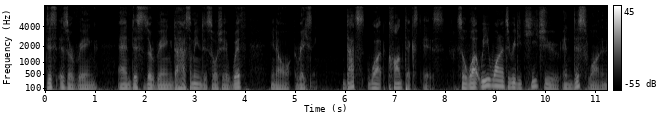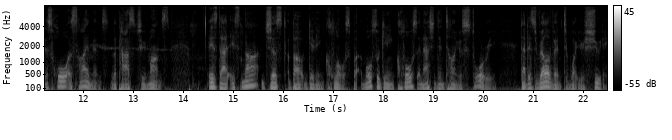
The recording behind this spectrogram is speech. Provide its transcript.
this is a ring, and this is a ring that has something to associate with, you know, racing. That's what context is. So what we wanted to really teach you in this one, in this whole assignment, the past two months, is that it's not just about getting close, but also getting close and actually then telling a story that is relevant to what you're shooting.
